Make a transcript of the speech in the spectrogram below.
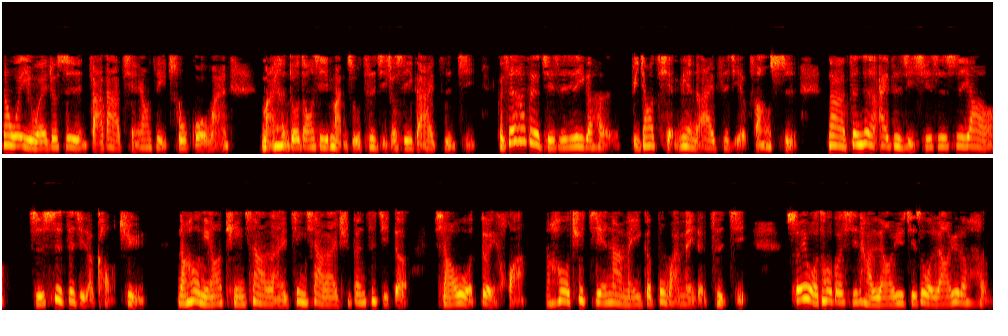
那我以为就是砸大钱让自己出国玩，买很多东西满足自己，就是一个爱自己。可是他这个其实是一个很比较前面的爱自己的方式。那真正的爱自己，其实是要直视自己的恐惧，然后你要停下来、静下来，去跟自己的小我对话，然后去接纳每一个不完美的自己。所以我透过西塔疗愈，其实我疗愈了很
